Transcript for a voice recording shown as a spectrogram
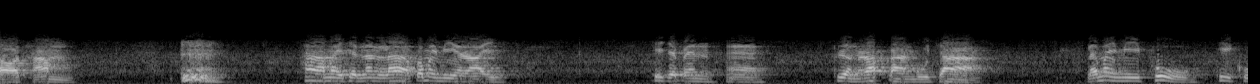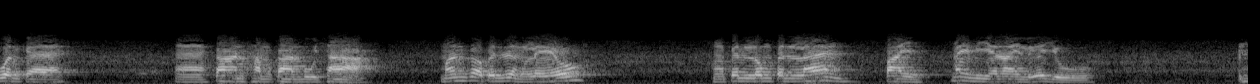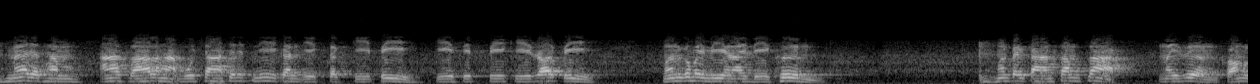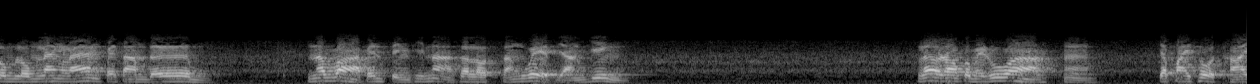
ต่อธรรม ถ้าไม่เช่นนั้นแล้วก็ไม่มีอะไร ที่จะเป็นเครื่องรับการบูชา และไม่มีผู้ที่ควรแก่การทำการบูชา มันก็เป็นเรื่องเลวเป็นลมเป็นแรงไป ไม่มีอะไรเหลืออยู่ แม้จะทำอาสาฬหบูชาชนิดนี้กันอีกสักกี่ปี กี่สิบปี กี่ร้อยปี มันก็ไม่มีอะไรดีขึ้น มันเป็นการซ้ำซากในเรื่องของลมลมแรงแรงไปตามเดิม นับว่าเป็นสิ่งที่น่าสลดสังเวชอย่างยิ่ง แล้วเราก็ไม่รู้ว่าจะไปโทษใคร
